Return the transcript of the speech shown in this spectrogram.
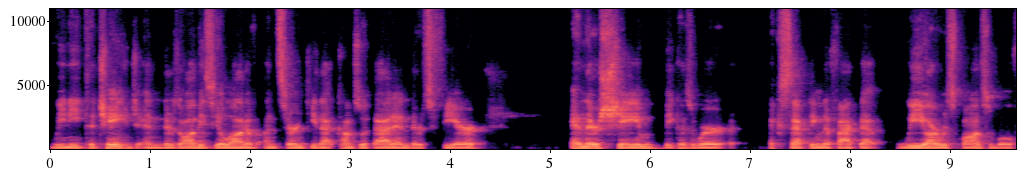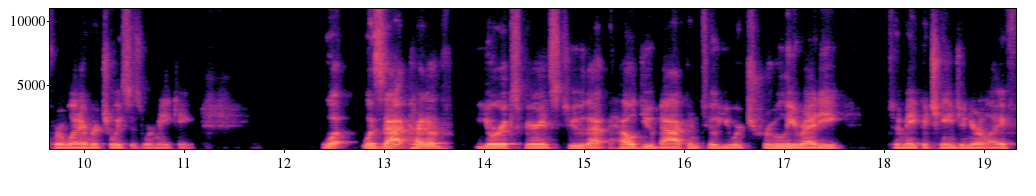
we need to change. And there's obviously a lot of uncertainty that comes with that and there's fear and there's shame because we're accepting the fact that we are responsible for whatever choices we're making what was that kind of your experience too that held you back until you were truly ready to make a change in your life?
